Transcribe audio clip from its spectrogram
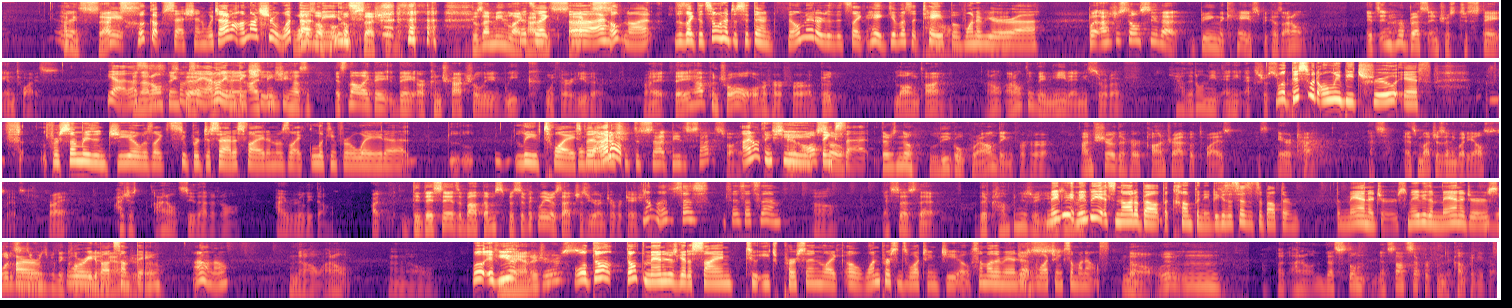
Having sex? A hookup session, which I don't I'm not sure what, What that is a means. hookup session? Does that mean like it's having like sex? uh, I hope not. It's like did someone have to sit there and film it or did it's like, hey, give us a tape Wow, of one of your uh But I just don't see that being the case because I don't. It's in her best interest to stay in twice, yeah, that's and I don't think that. I don't even think I she, think she has. It's not like they they are contractually weak with her either, right? They have control over her for a good long time. I don't. I don't think they need any sort of. Yeah, they don't need any extra. Well, this would only be true if, for some reason, Jihyo was like super dissatisfied and was like looking for a way to l- leave twice, Well, but I don't. she disa- be dissatisfied? I don't think she also, thinks that. There's no legal grounding for her. I'm sure that her contract with Twice is airtight, as as much as anybody else's is, right? I just I don't see that at all. I really don't. I, did they say it's about them specifically, or is that just your interpretation? No, it says it says that's them. Oh, it says that their companies are using Maybe it? maybe it's not about the company because it says it's about their the managers. Maybe the managers What is the are difference between company worried about manager, something. I don't know. No, I don't. No. Well, if you managers? well don't don't the managers get assigned to each person? Like oh, one person's watching Jihyo, some other manager is Yes. watching someone else. No, mm, but I don't. That's still. That's not separate from the company, though.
